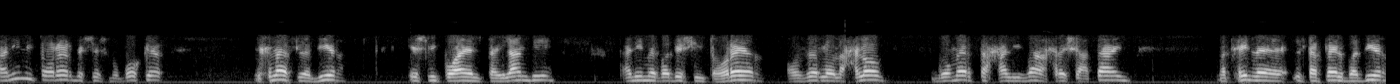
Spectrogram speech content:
אני מתעורר ב-6 בבוקר, נכנס לדיר, יש לי פועל תאילנדי, אני מוודא שיתעורר, עוזר לו לחלוב, גומר את החליבה אחרי שעתיים, מתחיל לטפל בדיר,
